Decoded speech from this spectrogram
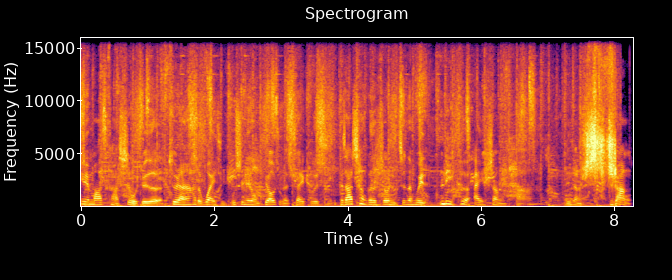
因为马斯卡是我觉得虽然他的外形不是那种标准的帅哥型，可是他唱歌的时候你真的会立刻爱上他，很想上。他，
